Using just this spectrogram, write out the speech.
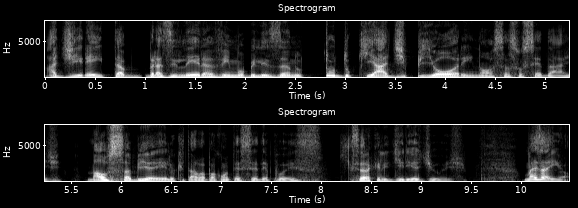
a direita brasileira vem mobilizando tudo que há de pior em nossa sociedade." Mal sabia ele o que estava para acontecer depois. O que será que ele diria de hoje? Mas aí, ó,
